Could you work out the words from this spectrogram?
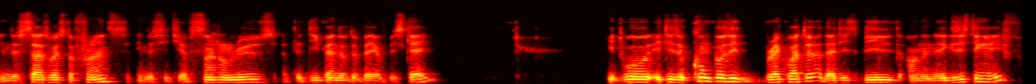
in the southwest of France, in the city of Saint-Jean-de-Luz, at the deep end of the Bay of Biscay. It, was, it is a composite breakwater that is built on an existing reef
